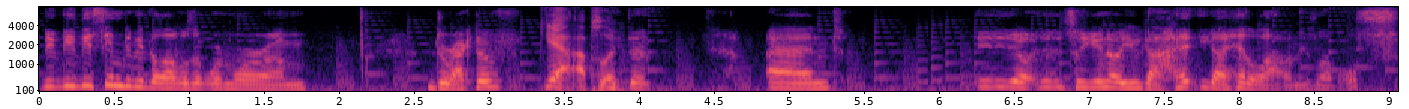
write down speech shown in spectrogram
th- th- These seem to be the levels that were more um, directive, Yeah, like absolutely. the, and you know, so you know you got hit, you got hit a lot on these levels.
